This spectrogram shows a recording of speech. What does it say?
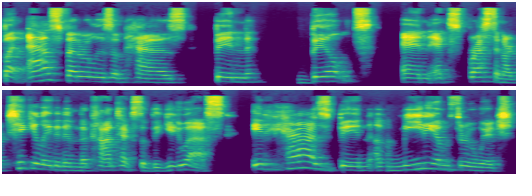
But as federalism has been built and expressed and articulated in the context of the US, it has been a medium through which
